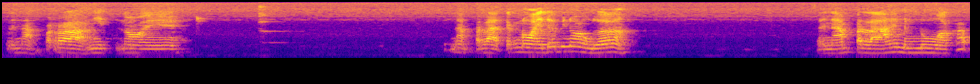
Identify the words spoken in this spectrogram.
ใส่น้ำปลานิดหน่อยน้ำปลาจักหน่อยเด้อพี่น้องเด้อ ใส่น้ำปลาให้มันนัวครับ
